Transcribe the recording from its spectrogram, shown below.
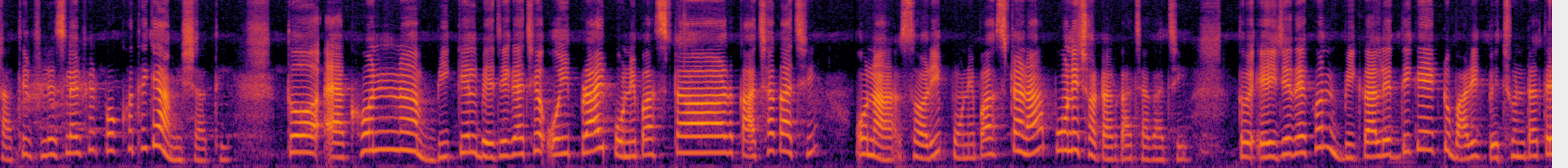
সাথী ভিলেজ লাইফের পক্ষ থেকে আমি সাথী। তো এখন বিকেল বেজে গেছে, ওই প্রায় পৌনে পাঁচটার কাছাকাছি। ও না সরি পৌনে পাঁচটা না, পৌনে ছটার কাছাকাছি। তো এই যে দেখুন, বিকালের দিকে একটু বাড়ির পেছনটাতে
